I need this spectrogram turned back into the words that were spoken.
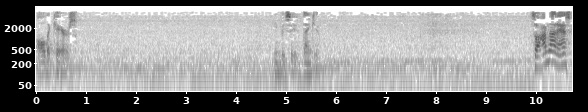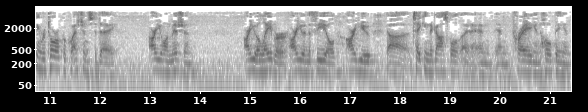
all that cares. You can be seated. Thank you. So I'm not asking rhetorical questions today. Are you on mission? Are you a laborer? Are you in the field? Are you uh, taking the gospel and, and praying and hoping and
